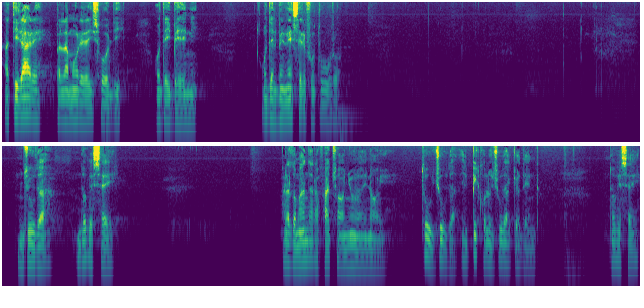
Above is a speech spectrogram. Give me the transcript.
attirare per l'amore dei soldi o dei beni o del benessere futuro. Giuda, dove sei? Ma la domanda la faccio a ognuno di noi. Tu, Giuda, il piccolo Giuda che ho dentro, dove sei?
